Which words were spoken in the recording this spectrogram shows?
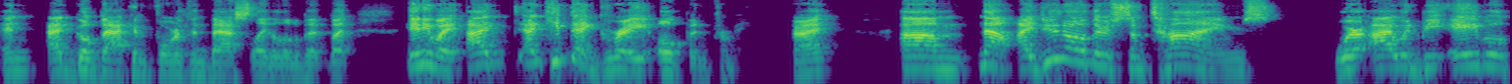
and I'd go back and forth and vacillate a little bit. But anyway, I, I keep that gray open for me. All right. Um, now, I do know there's some times where I would be able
